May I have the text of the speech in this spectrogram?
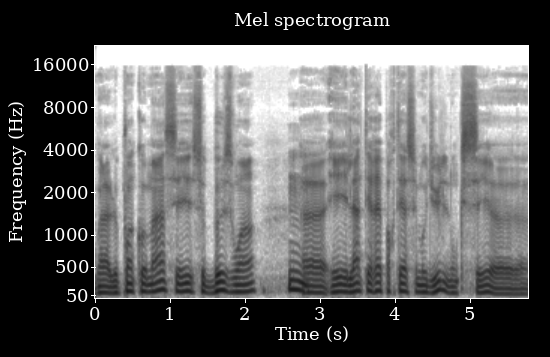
voilà, le point commun, c'est ce besoin Hmm. et l'intérêt porté à ce module. Donc c'est euh,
